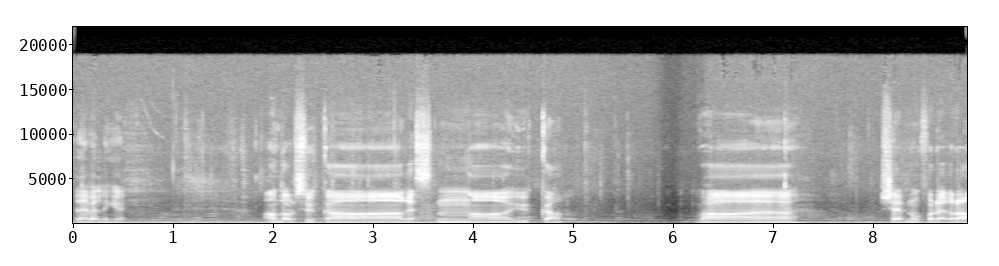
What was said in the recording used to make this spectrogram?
Det er veldig gøy. Arendalsuka resten av uka. Hva Skjer det noe for dere da?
